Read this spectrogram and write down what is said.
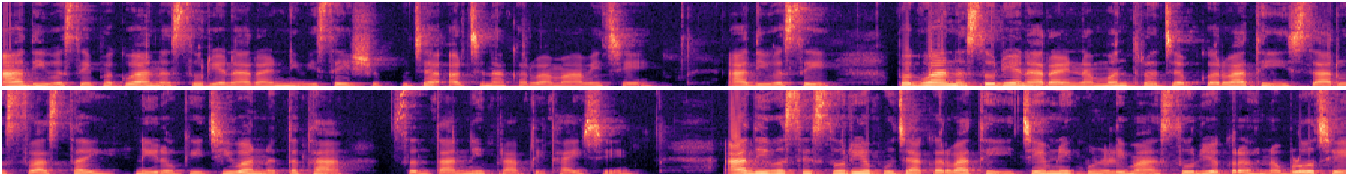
આ દિવસે ભગવાન સૂર્યનારાયણની વિશેષ પૂજા અર્ચના કરવામાં આવે છે. આ દિવસે ભગવાન સૂર્યનારાયણના મંત્ર જપ કરવાથી સારું સ્વાસ્થ્ય, નિરોગી જીવન તથા સંતાનની પ્રાપ્તિ થાય છે. આ દિવસે સૂર્ય પૂજા કરવાથી જેમની કુંડળીમાં સૂર્યગ્રહ નબળો છે,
